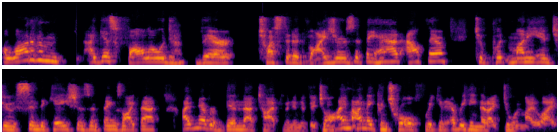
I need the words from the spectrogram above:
a lot of them, I guess, followed their trusted advisors that they had out there to put money into syndications and things like that. I've never been that type of an individual. I'm, I'm a control freak in everything that I do in my life.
